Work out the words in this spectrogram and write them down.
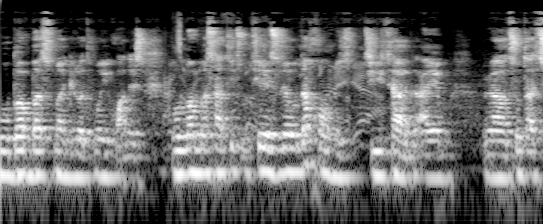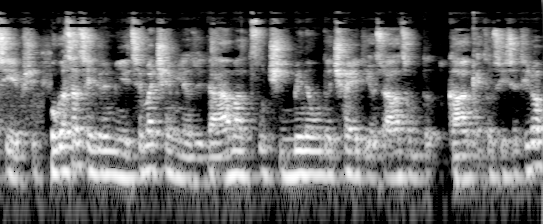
მობამბას მაგილოთ მოიყვანეს. მობამბას 10 წუთი ეძლეოდა ხოლმე ძირთად აი ამ რაღაც როტაციებში. მოგასაც ეგრე მიეცემა ჩემი აზრით და ამათ წუთში იმენა უნდა ჩაეტიოს რაღაც უნდა გააკეთოს ისეთი რომ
